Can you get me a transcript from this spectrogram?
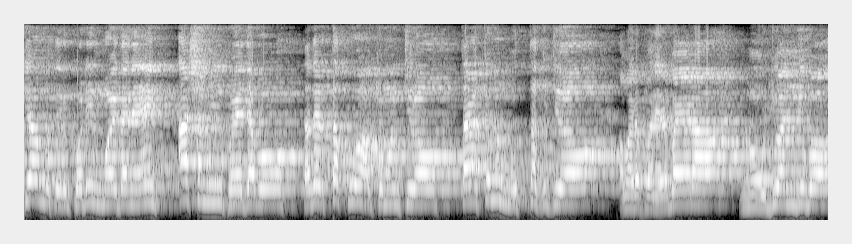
কেমতের কঠিন ময়দানে আসামি হয়ে যাব। তাদের তাকুয়া কেমন ছিল? তারা কেমন মুত্তাকি ছিল? আমার পানের বাইরা নৌজওয়ান যুবক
